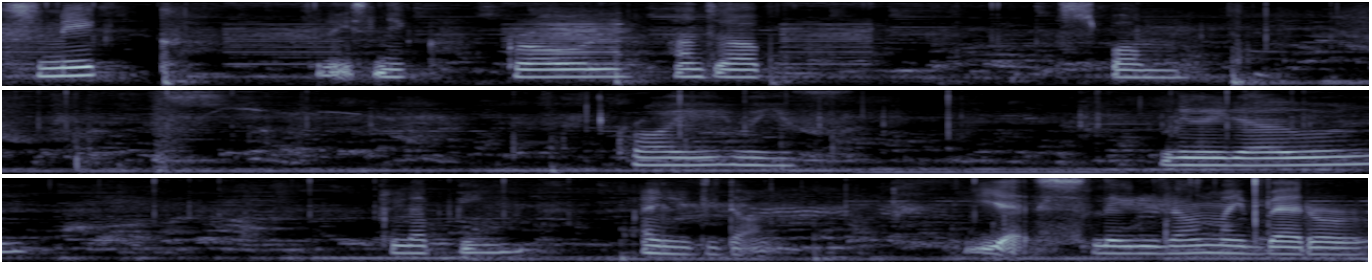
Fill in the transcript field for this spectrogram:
Snake. Yung snake? Crawl. Hands up. Spam. Cry wave. Lay down. Clapping. I laid it down. Yes, lay it down my better.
